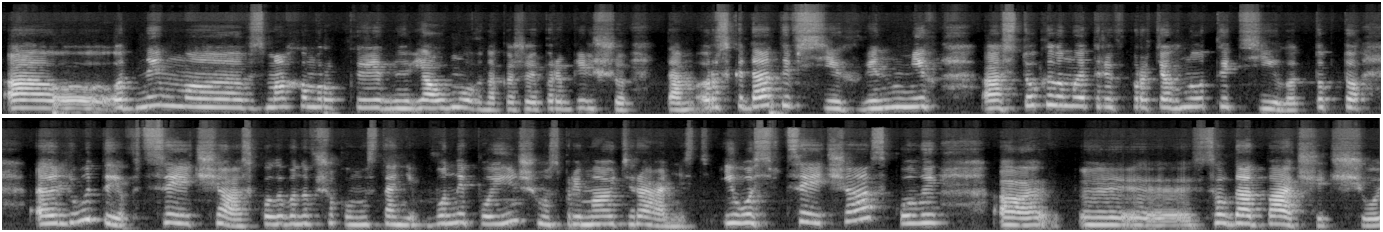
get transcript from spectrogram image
а, одним е, взмахом руки, я умовно кажу, я перебільшую, там розкидати всіх. Він міг а, 100 кілометрів протягнути тіло. Тобто е, люди в цей час, коли вони в шоковому стані, вони по-іншому сприймають реальність. І ось в цей час, коли а, е, солдат бачить, що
